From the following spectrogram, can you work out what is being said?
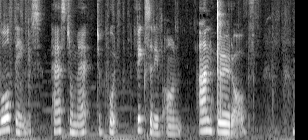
Of all things, Pastelmat to put fixative on. Unheard of.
